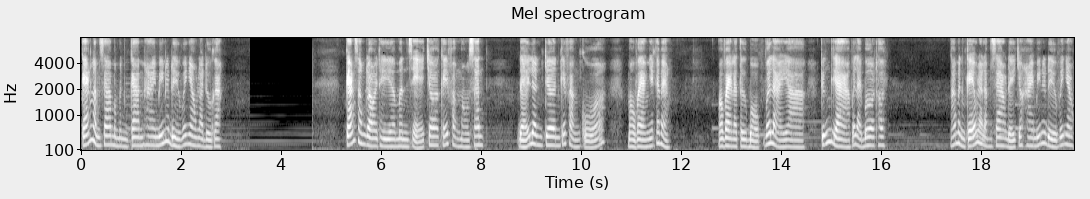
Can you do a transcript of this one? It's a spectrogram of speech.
Cán làm sao mà mình can hai miếng nó đều với nhau là được à? Cán xong rồi thì mình sẽ cho cái phần màu xanh để lên trên cái phần của màu vàng nha các bạn. Màu vàng là từ bột với lại à, trứng gà với lại bơ thôi. Đó mình kéo ra làm sao để cho hai miếng nó đều với nhau.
